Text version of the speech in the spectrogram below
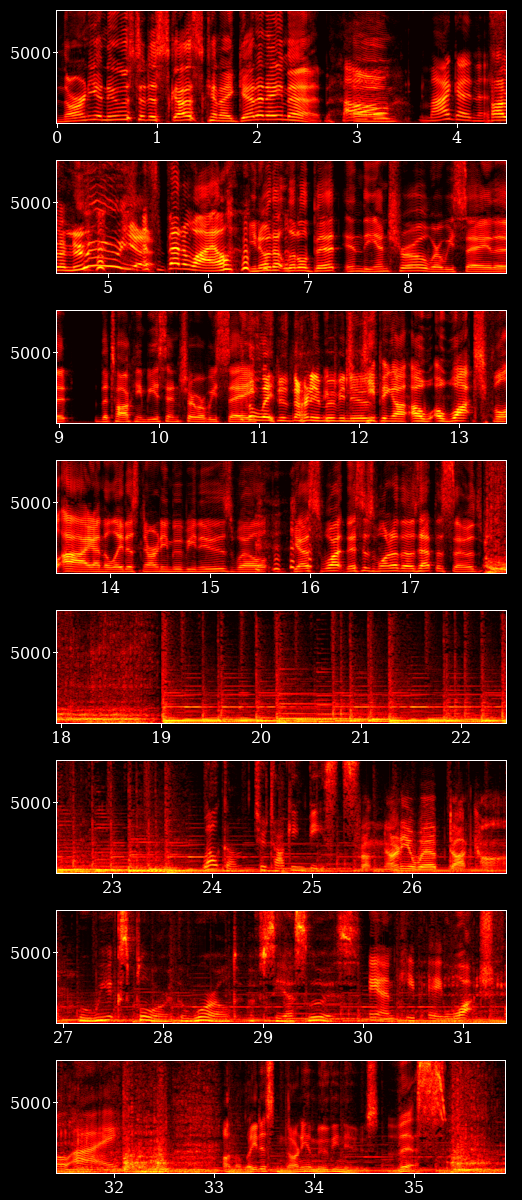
Narnia news to discuss. Can I get an amen? Oh Um, my goodness. Hallelujah. It's been a while. you know that little bit in the intro where we say that the Talking Beast intro where we say the latest Narnia movie news. keeping a, a, a watchful eye on the latest Narnia movie news. Well, guess what? This is one of those episodes. Welcome to Talking Beasts from NarniaWeb.com. where we explore the world of C.S. Lewis. and keep a watchful eye. on the latest Narnia movie news. This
